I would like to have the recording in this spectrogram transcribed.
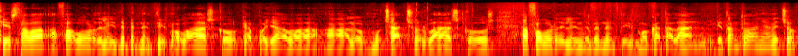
que estaba a favor del independentismo vasco, que apoyaba a los muchachos vascos, a favor del independentismo catalán y que tanto daño han hecho.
